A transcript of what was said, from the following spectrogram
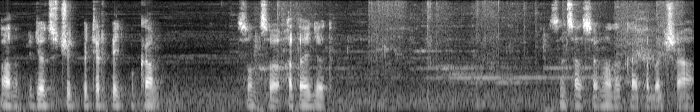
Ладно, придется чуть потерпеть, пока солнце отойдет. Сенса все равно какая-то большая.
